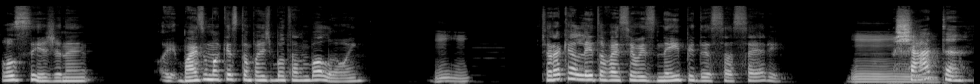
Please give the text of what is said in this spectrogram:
Ou seja, né? Mais uma questão pra gente botar no bolão, hein? Uhum. Será que a letra vai ser o Snape dessa série? Hum, Chata?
